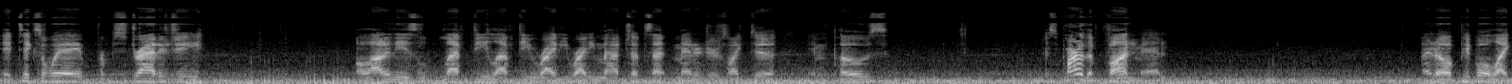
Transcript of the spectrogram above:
it takes away from strategy. A lot of these lefty, lefty, righty, righty matchups that managers like to impose. It's part of the fun, man. I know people like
